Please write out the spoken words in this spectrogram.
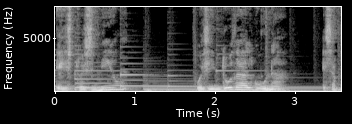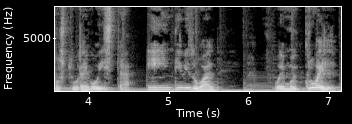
esto es mío? Pues sin duda alguna, esa postura egoísta e individual fue muy cruel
